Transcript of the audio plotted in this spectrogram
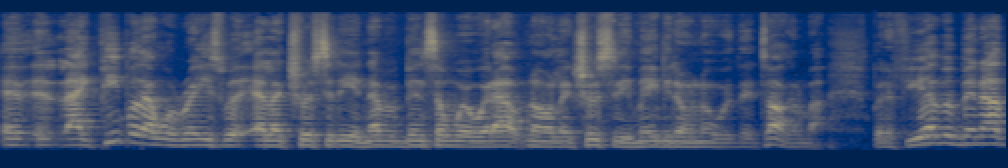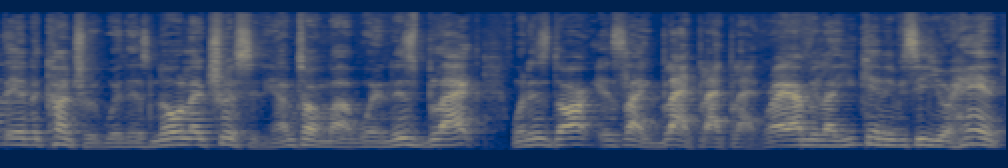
eh, eh, like people that were raised with electricity and never been somewhere without no electricity maybe don't know what they're talking about. But if you ever been out there in the country where there's no electricity, I'm talking about when it's black, when it's dark, it's like black, black, black, right? I mean, like you can't even see your hand in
